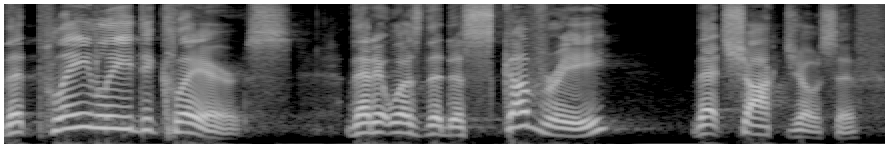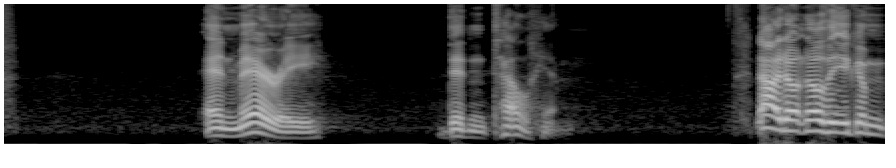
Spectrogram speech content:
that plainly declares that it was the discovery that shocked Joseph, and Mary didn't tell him. Now, I don't know that you can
